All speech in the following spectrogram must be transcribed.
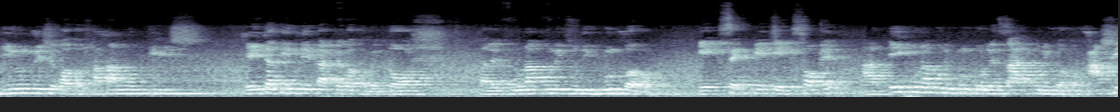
তিন উনিশে কত? সাতান্ন, তিরিশ। এইটা তিন দিয়ে কাটলে কত হবে? দশ। তাহলে কোনাকুনি যদি গুণ করো এক্স কে এক্স হবে, আর এই কোনাকুনি গুণ করলে চার কুড়ি কত? আশি,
